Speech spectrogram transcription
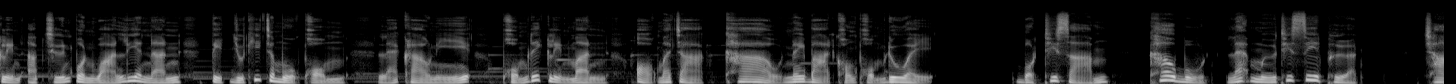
กลิ่นอับชื้นปนหวานเลี่ยนนั้น ติดอยู่ที่จมูกผม และคราวนี้ ผมได้กลิ่นมันออกมาจากข้าวในบาทของผมด้วย บทที่3ข้าวบูดและมือที่ซีดเผือด เช้า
